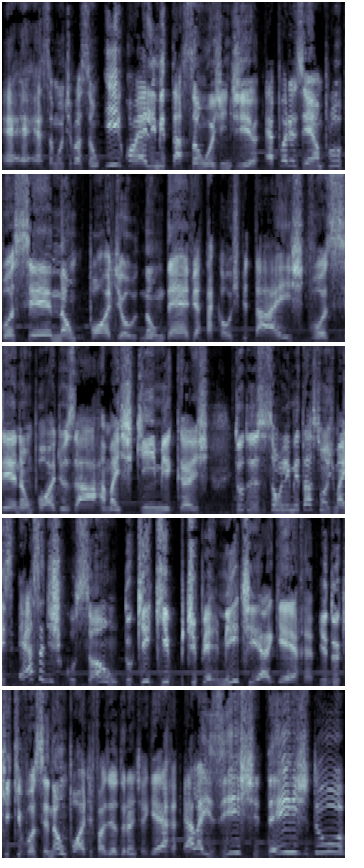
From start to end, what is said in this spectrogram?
é, é, essa motivação. E qual é a limitação hoje em dia? É, por exemplo, você não pode ou não deve atacar hospitais, você não pode usar armas químicas. Tudo isso são limitações, mas essa discussão do que, que te permite à guerra e do que, que você não pode fazer durante a guerra, ela existe desde o,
